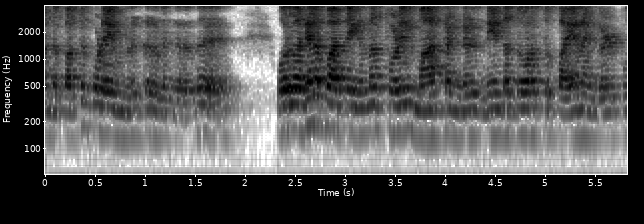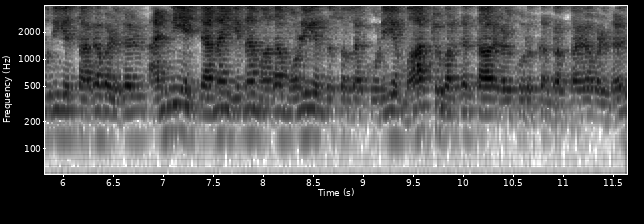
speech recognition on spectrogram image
அந்த பத்து குடையம் இருக்கிறதுங்கிறது ஒரு வகையில் பார்த்தீங்கன்னா தொழில் மாற்றங்கள் நீண்ட தூரத்து பயணங்கள் புதிய தகவல்கள் அந்நிய ஜன இன மத மொழி என்று சொல்லக்கூடிய மாற்று வர்க்கத்தார்கள் கொடுக்கின்ற தகவல்கள்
